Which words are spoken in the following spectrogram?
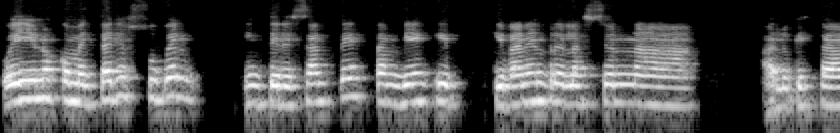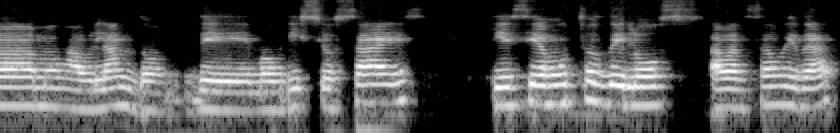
Hoy hay unos comentarios súper interesantes también que, que van en relación a, a lo que estábamos hablando de Mauricio Sáez, que decía muchos de los avanzados de edad,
